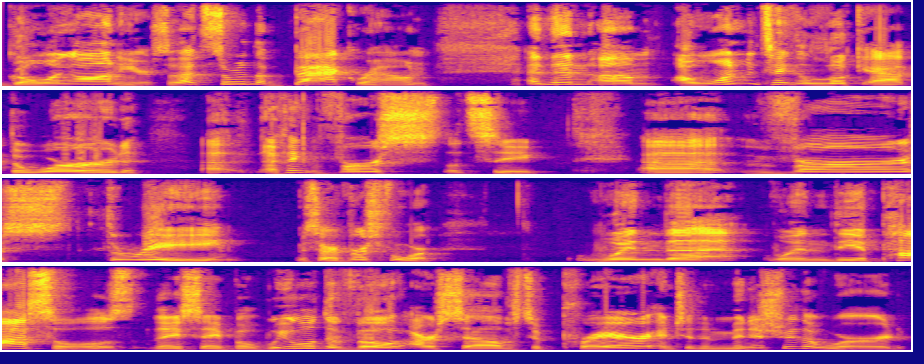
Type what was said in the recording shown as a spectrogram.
going on here. So that's sort of the background. And then um, I wanted to take a look at the word uh, I think verse, let's see, uh, verse three, sorry, verse four. When the when the apostles they say, but we will devote ourselves to prayer and to the ministry of the word,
